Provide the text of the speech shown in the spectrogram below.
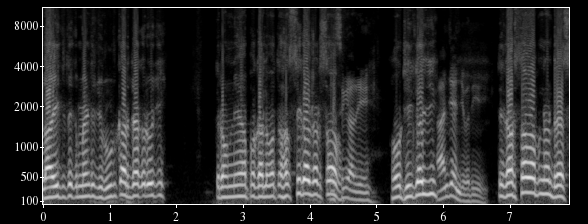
ਲਾਈਕ ਤੇ ਕਮੈਂਟ ਜ਼ਰੂਰ ਕਰ ਦਿਆ ਕਰੋ ਜੀ। ਕਰਾਉਂਦੇ ਆ ਆਪਾਂ ਗੱਲਬਾਤ। ਸਤਿ ਸ਼੍ਰੀ ਅਕਾਲ ਡਾਕਟਰ ਸਤਿ ਸਾਹਿਬ ਸ਼੍ਰੀ ਅਕਾਲ ਜੀ। ਹੋ ਠੀਕ ਹੈ ਜੀ? ਹਾਂਜੀ ਹਾਂਜੀ ਵਧੀਆ ਜੀ। ਤੇ ਡਾਕਟਰ ਸਾਹਿਬ ਆਪਣਾ ਐਡਰੈਸ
